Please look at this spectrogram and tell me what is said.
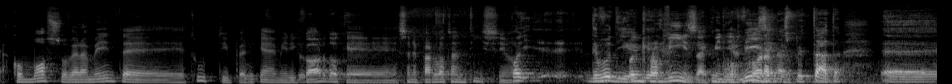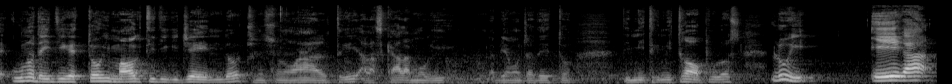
ha commosso veramente tutti perché mi ricordo che se ne parlò tantissimo. Poi eh, devo dire Poi che improvvisa, quindi improvvisa, ancora inaspettata. Eh, uno dei direttori morti dirigendo, ce ne sono altri, alla Scala morì, l'abbiamo già detto, Dimitri Mitropoulos. Lui era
